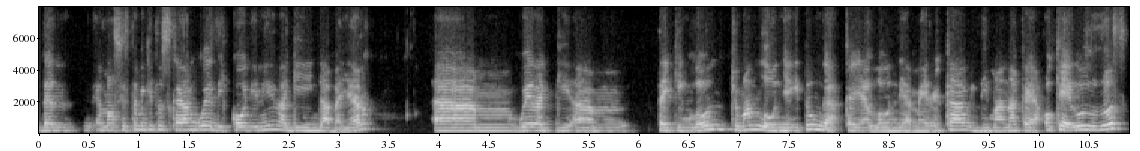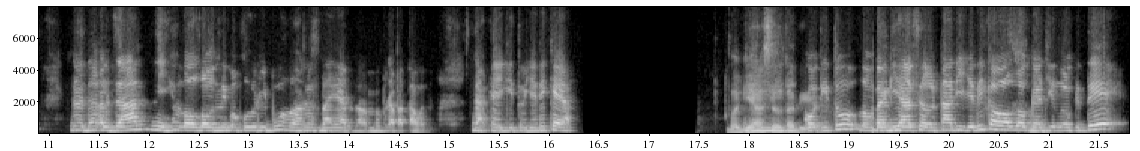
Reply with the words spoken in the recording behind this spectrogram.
dan emang sistem gitu. Sekarang gue di code ini lagi nggak bayar. Um, gue lagi um, taking loan. Cuman loannya itu nggak kayak loan di Amerika di mana kayak oke okay, lu lulus nggak ada kerjaan nih lo loan lima puluh ribu lo harus bayar dalam beberapa tahun. Nggak kayak gitu. Jadi kayak bagi hasil di tadi code ya? itu lo bagi hasil tadi. Jadi kalau lo gaji lo gede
